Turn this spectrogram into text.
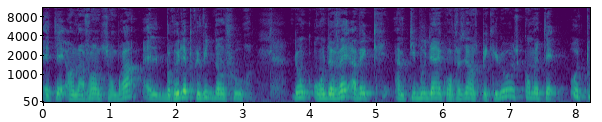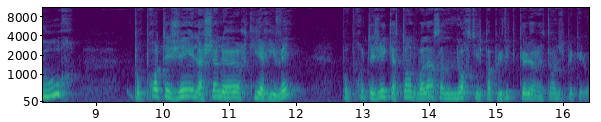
était en avant de son bras, elle brûlait plus vite dans le four. Donc on devait, avec un petit boudin qu'on faisait en spéculose, qu'on mettait autour pour protéger la chaleur qui arrivait, pour protéger qu'à cet endroit-là, ça ne noircisse pas plus vite que le restant du spéculose.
